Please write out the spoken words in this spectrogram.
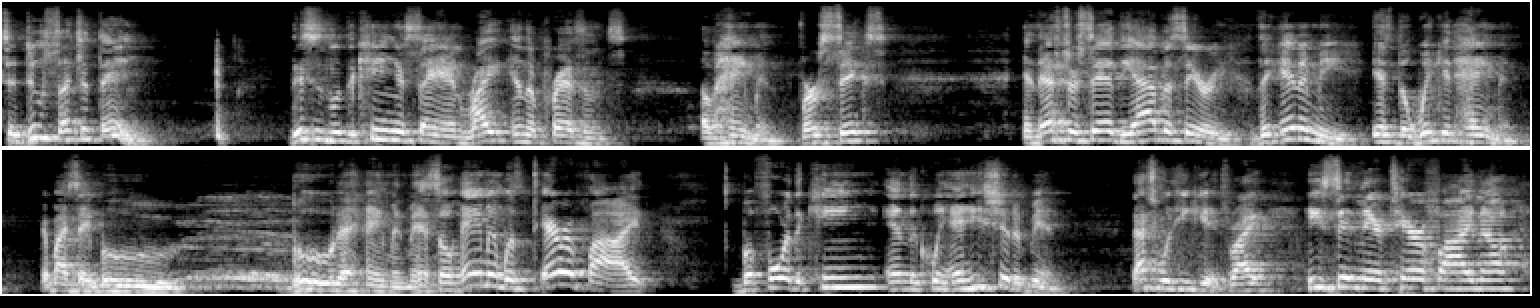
to do such a thing. This is what the king is saying right in the presence of Haman. Verse 6 And Esther said, The adversary, the enemy, is the wicked Haman. Everybody say, Boo. Boo to Haman, man. So Haman was terrified before the king and the queen, and he should have been. That's what he gets, right? He's sitting there terrified. Now,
